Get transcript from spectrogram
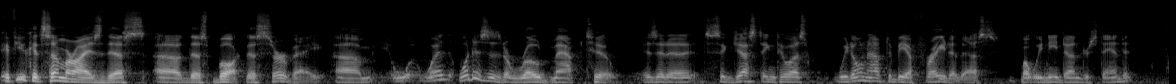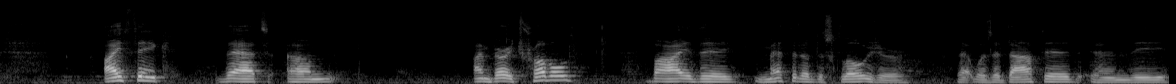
If you could summarize this, uh, this book, this survey, um, wh what is it a roadmap to? Is it a, suggesting to us we don't have to be afraid of this, but we need to understand it? I think that um, I'm very troubled by the method of disclosure that was adopted in the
